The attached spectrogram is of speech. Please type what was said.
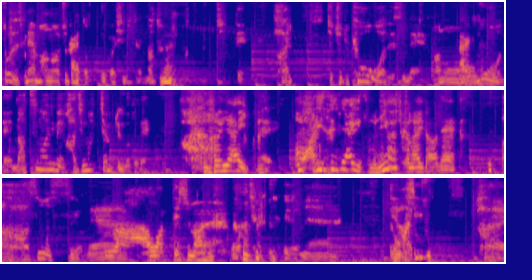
そうですね、漫画はちょっとまた紹介していきたいなという感じで。はい。じゃあちょっと今日はですね、あのーはいもうね、夏のアニメが始まっちゃうということで、早い。はい。もうありすぎアイスも2話しかないからね。ああ、そうっすよね。うわー、終わってしまう。終わっちゃったよね。いや、アリス、は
